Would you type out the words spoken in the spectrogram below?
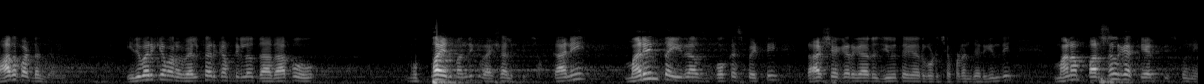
బాధపడడం జరిగింది. ఇదివరకే మనం వెల్ఫేర్ కమిటీలో దాదాపు ముప్పై ఐదు మందికి వేషాలు ఇప్పించాం. కానీ మరింత ఈరోజు ఫోకస్ పెట్టి రాజశేఖర్ గారు జీవిత గారు కూడా చెప్పడం జరిగింది. మనం పర్సనల్గా కేర్ తీసుకుని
